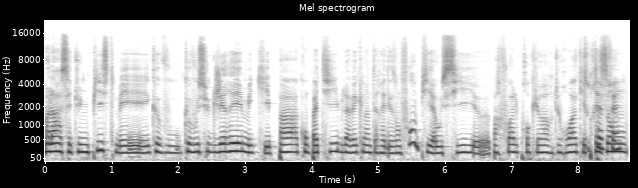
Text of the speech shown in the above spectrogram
voilà, c'est une piste mais que vous, que vous suggérez, mais qui n'est pas compatible avec l'intérêt des enfants. Et puis il y a aussi euh, parfois le procureur du roi qui est Tout présent,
